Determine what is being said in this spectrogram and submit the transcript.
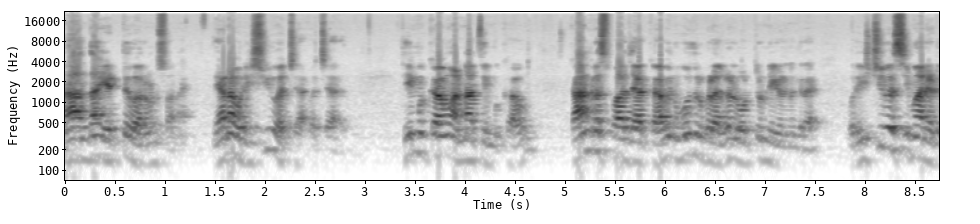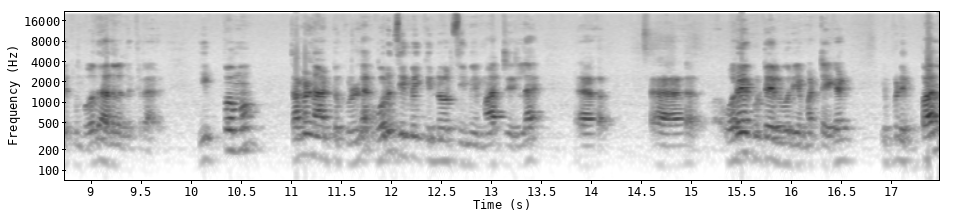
நான் தான் எட்டு வரும்னு சொன்னேன். ஏன்னா ஒரு இஷ்யூ வச்சா வச்சார். திமுகவும் அண்ணா திமுகவும் காங்கிரஸ் பாஜகவின் ஊதுகுழல்கள் ஒட்டுண்ணிகள்ங்கிற ஒரு இஷ்யூவை சீமான் எடுக்கும்போது அதில் நிற்கிறாரு இப்பவும் தமிழ்நாட்டுக்குள்ள ஒரு தீமைக்கு இன்னொரு தீமை மாற்று இல்லை. ஒரே குட்டையில் உரிய மட்டைகள் இப்படி பல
